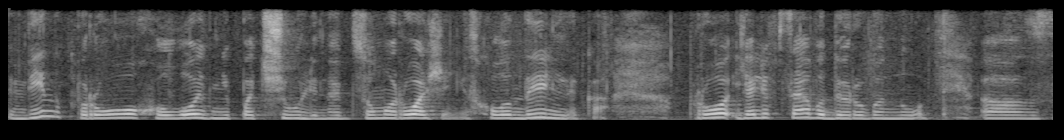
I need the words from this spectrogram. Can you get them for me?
він про холодні пачулі, навіть заморожені з холодильника. Про ялівцеву деревину е, з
